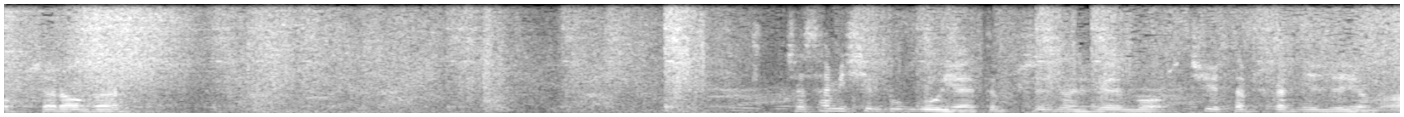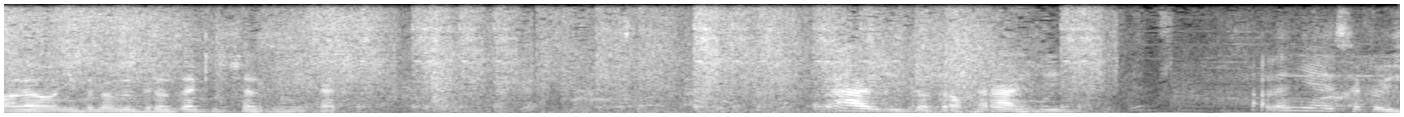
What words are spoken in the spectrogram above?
obszarowe. Czasami się buguje, to przyznać, że bo ci już na przykład nie żyją, ale oni będą dopiero za jakiś czas znikać. Razi to trochę, razi. Ale nie jest jakoś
